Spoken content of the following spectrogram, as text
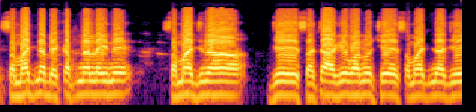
સમાજના બેકઅપના લઈને, સમાજના જે સાચા આગેવાનો છે, સમાજના જે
